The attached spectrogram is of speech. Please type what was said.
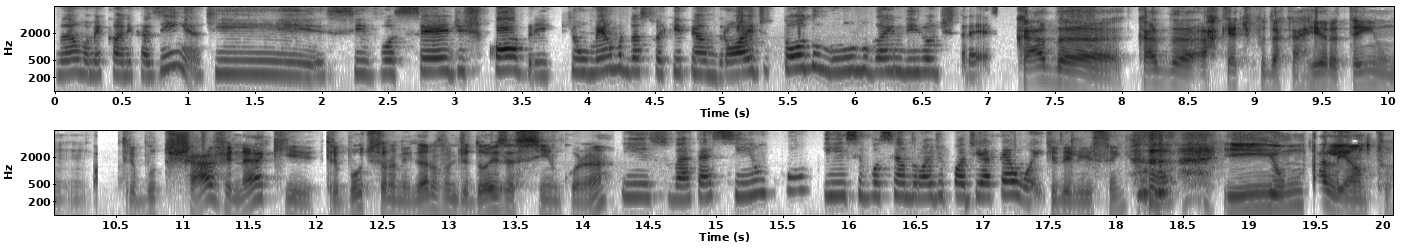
né, uma mecânicazinha, que se você descobre que um membro da sua equipe é Android, todo mundo ganha um nível de estresse. Cada, cada arquétipo da carreira tem um atributo chave, né? Que atributos, se eu não me engano, vão de 2 a 5, né? Isso, vai até 5. E se você é Android, pode ir até 8. Que delícia, hein? e um talento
